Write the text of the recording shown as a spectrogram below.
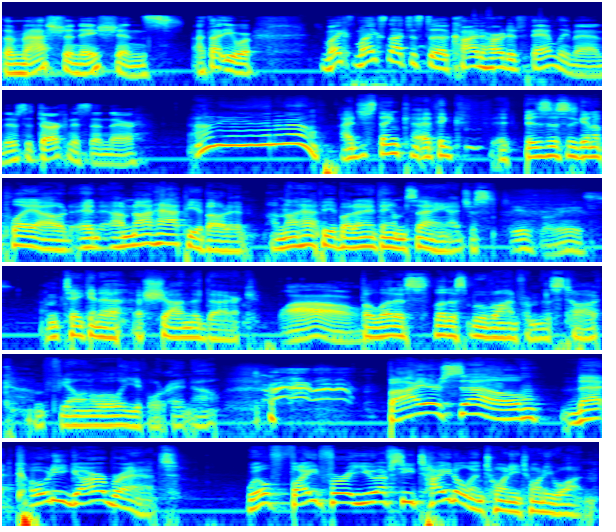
The machinations. I thought you were. Mike. Mike's not just a kind-hearted family man. There's a darkness in there. I don't, I don't know. I just think I think business is going to play out, and I'm not happy about it. I'm not happy about anything I'm saying. I just Jeez Louise. I'm taking a, a shot in the dark. Wow. But let us let us move on from this talk. I'm feeling a little evil right now. Buy or sell that Cody Garbrandt will fight for a UFC title in 2021.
